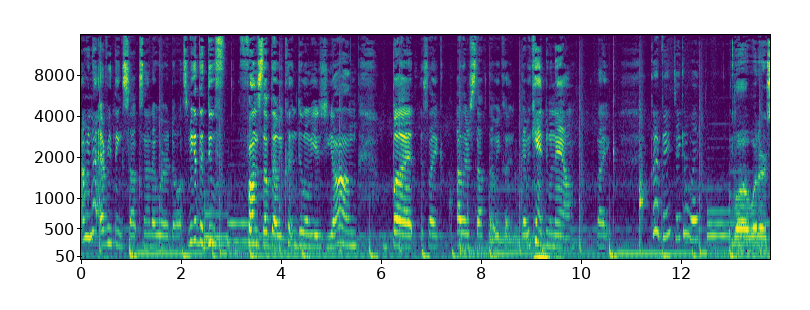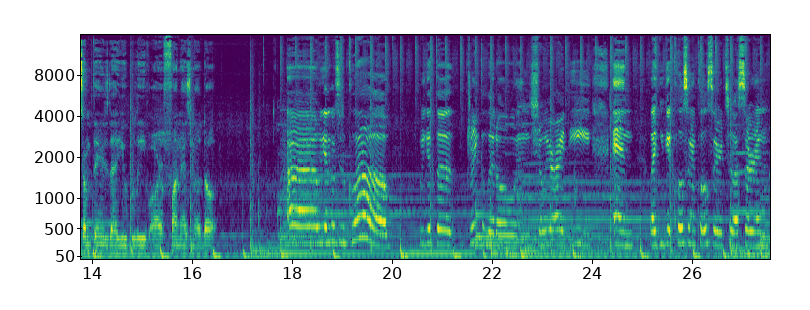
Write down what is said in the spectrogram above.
I mean, not everything sucks now that we're adults. We get to do f- fun stuff that we couldn't do when we was young, but it's like other stuff that we couldn't that we can't do now. Like, go ahead, babe, take it away. Well, what are some things that you believe are fun as an adult? Uh, we gotta go to the club. We get to drink a little and show your ID, and like you get closer and closer to a certain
